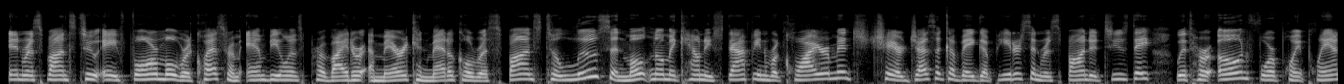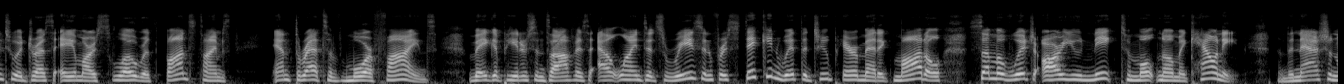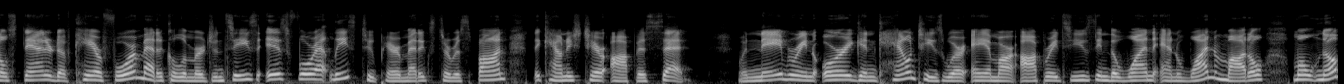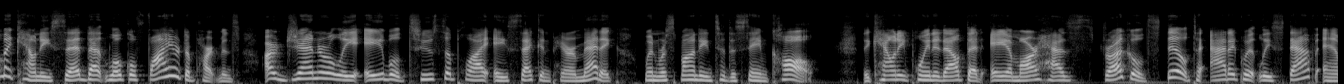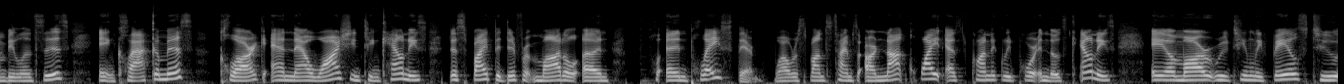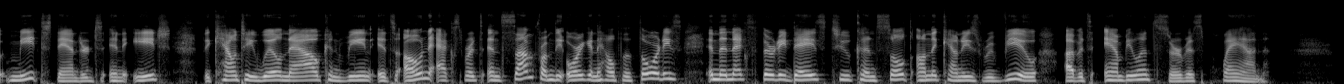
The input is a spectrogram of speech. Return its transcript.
In response to a formal request from ambulance provider American Medical Response to loosen Multnomah County staffing requirements, Chair Jessica Vega Pederson responded Tuesday with her own four point plan to address AMR's slow response times and threats of more fines. Vega Pederson's office outlines its reason for sticking with the two paramedic model, some of which are unique to Multnomah County. The national standard of care for medical emergencies is for at least two paramedics to respond, the county's chair office said. When neighboring Oregon counties where AMR operates using the one and one model, Multnomah County said that local fire departments are generally able to supply a second paramedic when responding to the same call. The county pointed out that AMR has struggled still to adequately staff ambulances in Clackamas, Clark, and now Washington counties, despite the different model and in place there. While response times are not quite as chronically poor in those counties, AMR routinely fails to meet standards in each. The county will now convene its own experts and some from the Oregon Health Authorities in the next 30 days to consult on the county's review of its ambulance service plan.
